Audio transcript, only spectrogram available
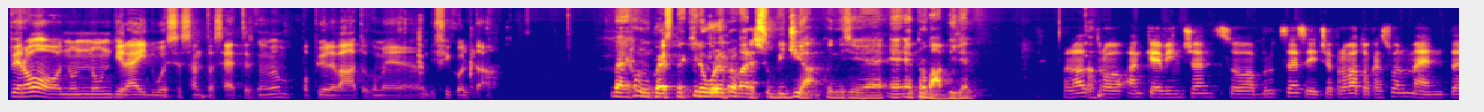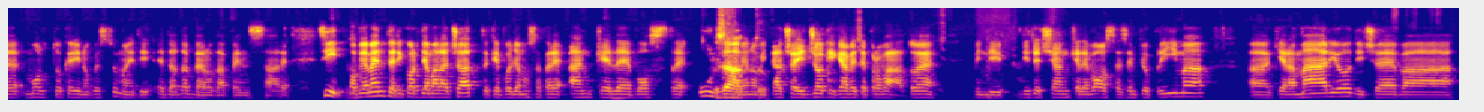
però non, non direi 2,67, secondo me è un po' più elevato come difficoltà. Beh, comunque per chi lo vuole provare su BGA, quindi sì, è, è, è probabile. Tra l'altro anche Vincenzo Abruzzese dice provato casualmente, molto carino questo Humanity ed ha davvero da pensare. Sì, ovviamente ricordiamo alla chat che vogliamo sapere anche le vostre ultime esatto. novità, cioè i giochi che avete provato, eh. quindi diteci anche le vostre, ad esempio prima uh, chi era Mario diceva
